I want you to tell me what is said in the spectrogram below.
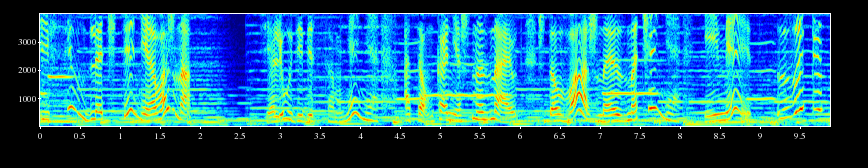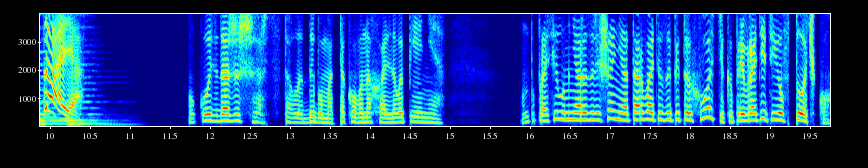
и всем для чтения важна. Все люди без сомнения о том, конечно, знают, что важное значение имеет запятая!» У Кузи даже шерсть стала дыбом от такого нахального пения. Он попросил у меня разрешения оторвать у запятой хвостик и превратить ее в точку.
